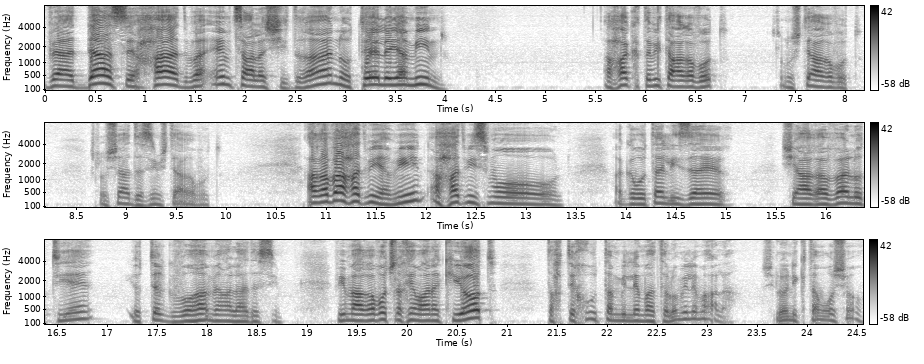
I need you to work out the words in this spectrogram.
והדס אחד באמצע על השדרה נוטה לימין. אחר כך תביא את הערבות. יש לנו שתי ערבות. שלושה הדסים, שתי ערבות. ערבה אחת מימין, אחת משמאל. רק רבותיי, להיזהר שהערבה לא תהיה יותר גבוהה מעל ההדסים. ואם הערבות שלכם ענקיות, תחתכו אותם מלמטה, לא מלמעלה. שלא נקטם ראשו.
